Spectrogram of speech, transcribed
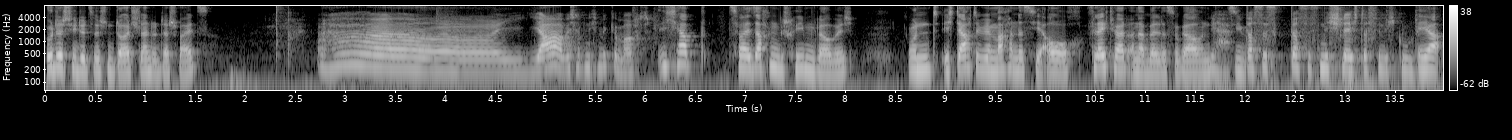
Unterschiede zwischen Deutschland und der Schweiz? Ah, ja, aber ich habe nicht mitgemacht. Ich habe zwei Sachen geschrieben, glaube ich. Und ich dachte, wir machen das hier auch. Vielleicht hört Annabelle das sogar und Ja, sie. das ist, das ist nicht schlecht, das finde ich gut. ja,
